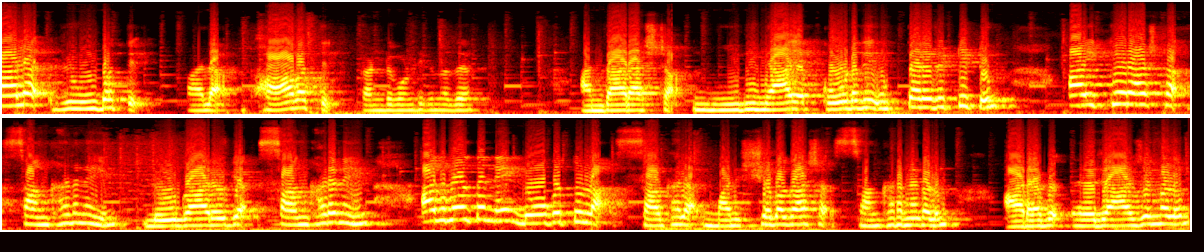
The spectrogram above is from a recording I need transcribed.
പല രൂപത്തിൽ പല ഭാവത്തിൽ കണ്ടുകൊണ്ടിരുന്നത്. അന്താരാഷ്ട്ര നീതിന്യായ കോടതി ഉത്തരവിട്ടിട്ടും ഐക്യരാഷ്ട്ര സംഘടനയും ലോകാരോഗ്യ സംഘടനയും അതുപോലെ തന്നെ ലോകത്തുള്ള സകല മനുഷ്യാവകാശ സംഘടനകളും അറബ് രാജ്യങ്ങളും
